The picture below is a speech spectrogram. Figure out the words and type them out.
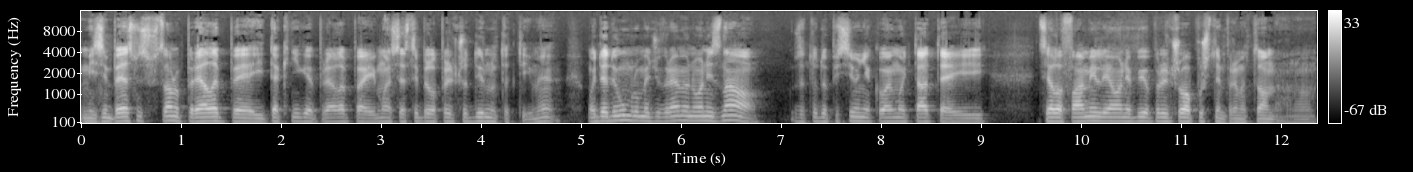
Mislim, pesme su stvarno prelepe i ta knjiga je prelepa i moja sestra je bila prilično dirnuta time. Moj deda je umro među vremenu, on je znao za to dopisivanje kao i moj tata i cela familija, on je bio prilično opušten prema tome. Ono,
